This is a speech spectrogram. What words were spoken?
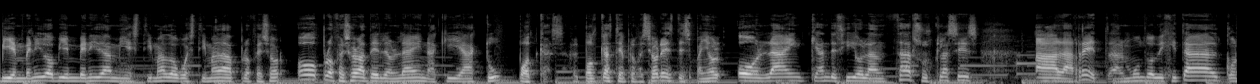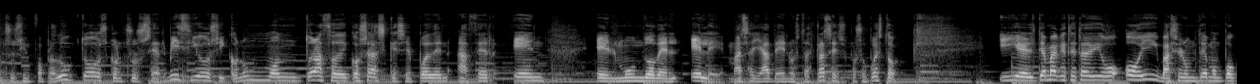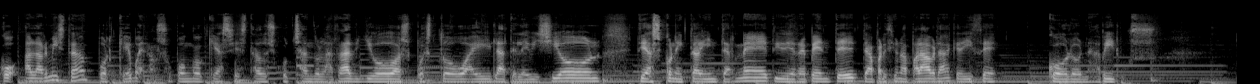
Bienvenido, bienvenida, mi estimado o estimada profesor o profesora de online aquí a tu podcast, al podcast de profesores de español online que han decidido lanzar sus clases a la red, al mundo digital, con sus infoproductos, con sus servicios y con un montonazo de cosas que se pueden hacer en el mundo del L, más allá de nuestras clases, por supuesto. Y el tema que te traigo hoy va a ser un tema un poco alarmista, porque bueno, supongo que has estado escuchando la radio, has puesto ahí la televisión, te has conectado a internet y de repente te aparece una palabra que dice coronavirus.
